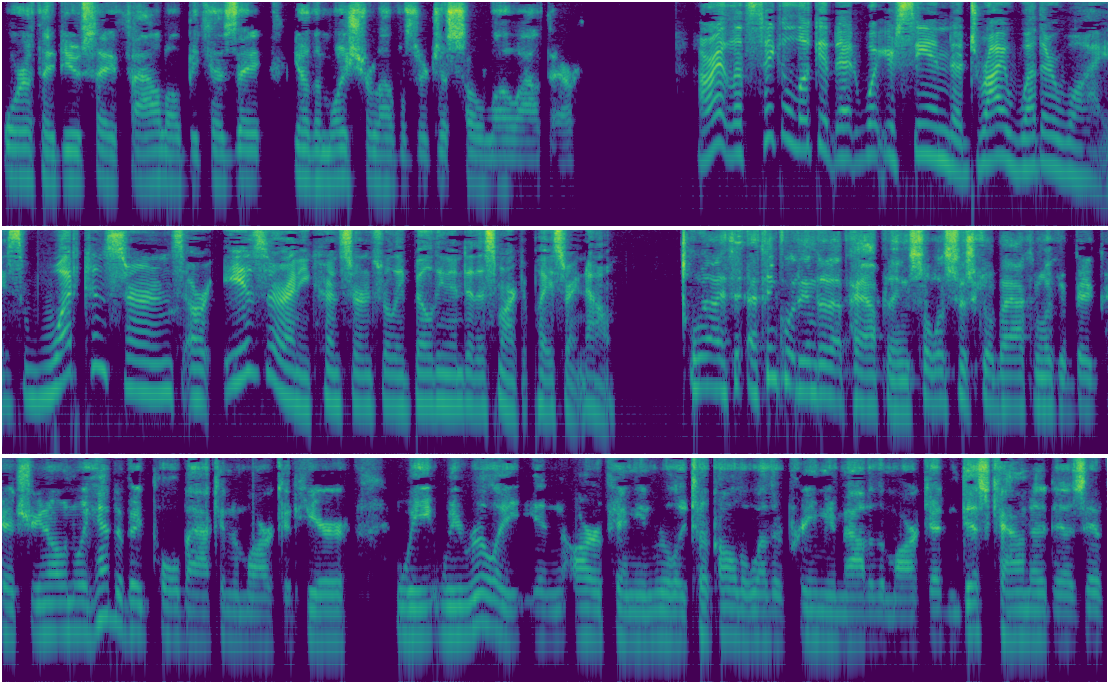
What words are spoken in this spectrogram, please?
or if they do say fallow because they, you know, the moisture levels are just so low out there. All right, let's take a look at, at what you're seeing uh, dry weather wise. What concerns, or is there any concerns really building into this marketplace right now? Well, I, th- I, think what ended up happening. So let's just go back and look at big picture. You know, when we had the big pullback in the market here, we we really, in our opinion, really took all the weather premium out of the market and discounted as if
